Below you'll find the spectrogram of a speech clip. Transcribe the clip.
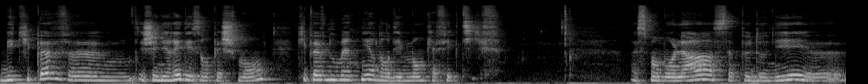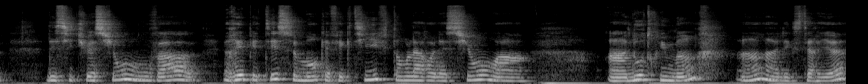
mais qui peuvent euh, générer des empêchements, qui peuvent nous maintenir dans des manques affectifs. À ce moment-là, ça peut donner euh, des situations où on va répéter ce manque affectif dans la relation à, un autre humain, hein, à l'extérieur,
